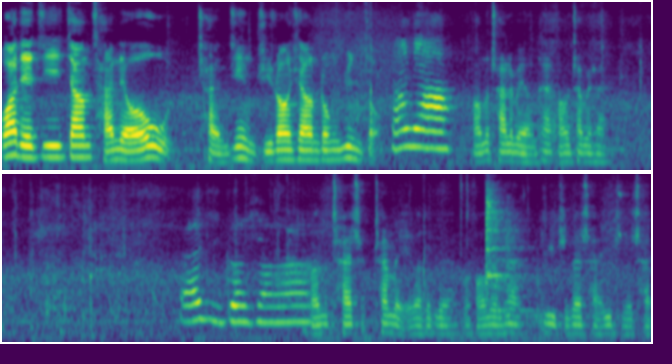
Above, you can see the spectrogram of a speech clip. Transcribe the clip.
挖掘机将残留物铲进集装箱中运走。哪里啊？房子拆了没有？你看房子拆没拆？哪集装箱啊？房子拆拆拆没了，对不对？我房子你看一直在拆，一直在拆。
